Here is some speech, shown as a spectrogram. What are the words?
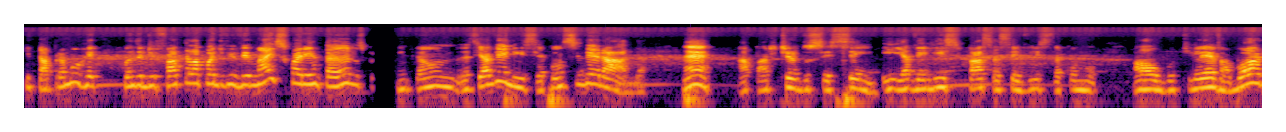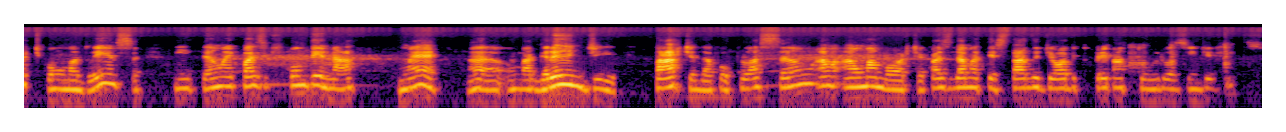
que está para morrer, quando de fato ela pode viver mais 40 anos. Então, se a velhice é considerada né, a partir dos 60 e a velhice passa a ser vista como algo que leva à morte, como uma doença, Então, é quase que condenar, não é? Uma grande parte da população a, uma morte, é quase dar um atestado de óbito prematuro aos indivíduos.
